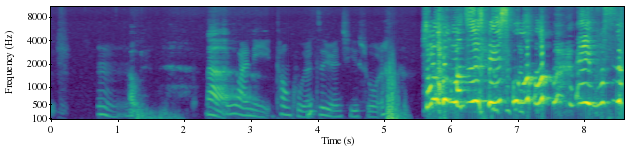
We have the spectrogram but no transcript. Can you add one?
子。嗯，OK。那听完你痛苦的自圆其说了。什么？我自己说，哎、欸，不是啊，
